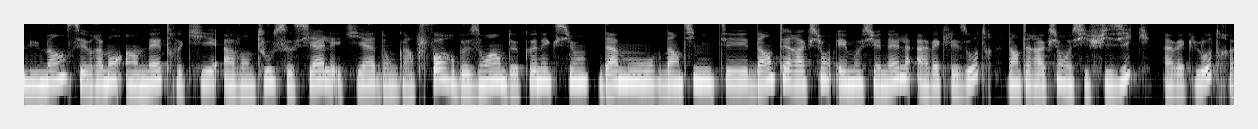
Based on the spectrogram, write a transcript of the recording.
L'humain, c'est vraiment un être qui est avant tout social et qui a donc un fort besoin de connexion, d'amour, d'intimité, d'interaction émotionnelle avec les autres, d'interaction aussi physique avec l'autre.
